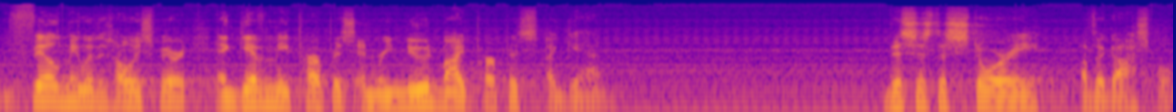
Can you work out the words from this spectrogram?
and filled me with His Holy Spirit and given me purpose and renewed my purpose again. This is the story of the gospel.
